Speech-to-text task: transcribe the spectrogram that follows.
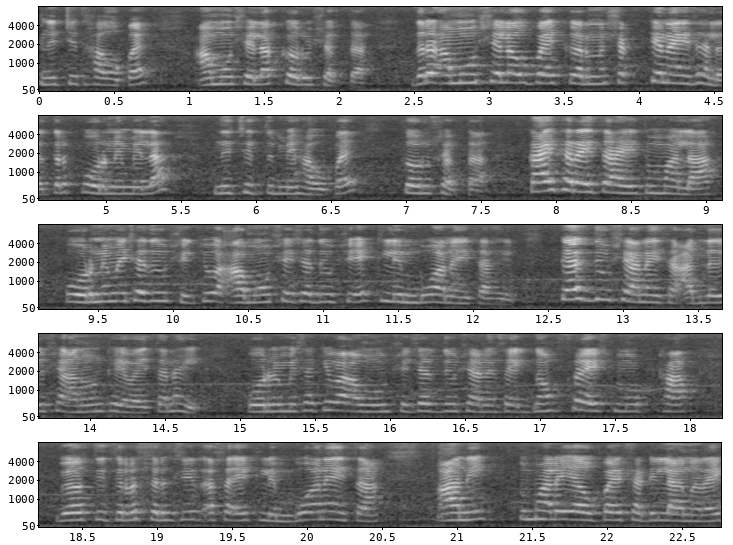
निश्चित हा उपाय अमावस्याला करू शकता. जर अमावस्याला उपाय करणं शक्य नाही झालं तर पौर्णिमेला निश्चित तुम्ही हा उपाय करू शकता. काय करायचं आहे तुम्हाला? पौर्णिमेच्या दिवशी किंवा अमावस्येच्या दिवशी एक लिंबू आणायचा आहे. त्याच दिवशी आणायचा आदल्या दिवशी आणून ठेवायचा नाही. पौर्णिमेचा किंवा अमावस्येच्याच दिवशी आणायचा एकदम फ्रेश मोठा व्यवस्थित रसरशीत असा एक लिंबू आणायचा. आणि तुम्हाला या उपायासाठी लागणार आहे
